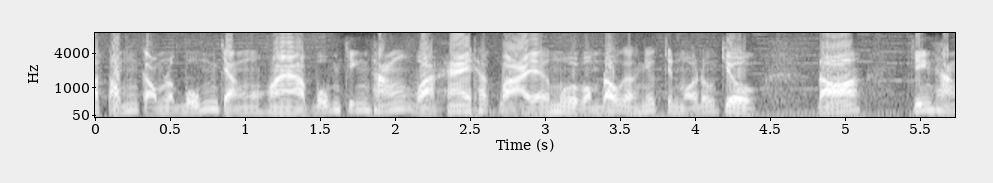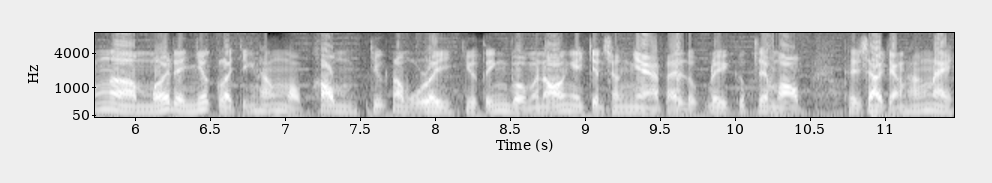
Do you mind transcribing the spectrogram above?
uh, tổng cộng là 4 trận hòa 4 chiến thắng và hai thất bại ở 10 vòng đấu gần nhất trên mọi đấu trường. Đó chiến thắng mới đây nhất là chiến thắng 1-0 trước Napoli như tiến vừa mới nói ngay trên sân nhà tại lượt đi cúp C1 thì sau trận thắng này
